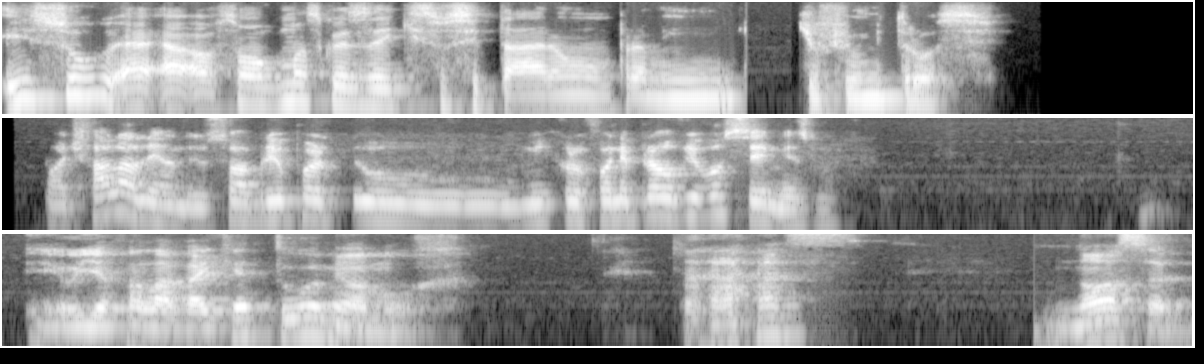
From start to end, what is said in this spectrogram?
isso é, é, são algumas coisas aí que suscitaram para mim que o filme trouxe. Pode falar, Leandro. Eu só abri o, o microfone para ouvir você mesmo. Eu ia falar, vai que é tua, meu amor. Mas, nossa,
